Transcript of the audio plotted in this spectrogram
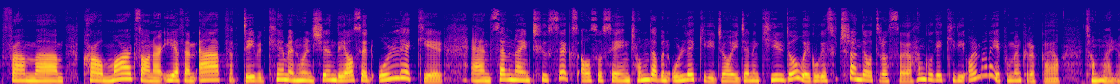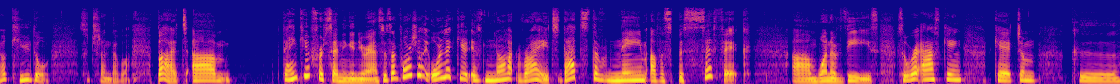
from um, Karl Marx on our EFM app, David Kim and Hun Shin. They all said 올레길. And 7926 also saying 정답은 올레길이죠. 이제는 길도 외국에 수출한다고 들었어요. 한국의 길이 얼마나 예쁘면 그럴까요? 정말요? 길도 수출한다고. But um, Thank you for sending in your answers. Unfortunately, 올레길 is not right. That's the name of a specific um, one of these. So we're asking 이렇게 좀그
